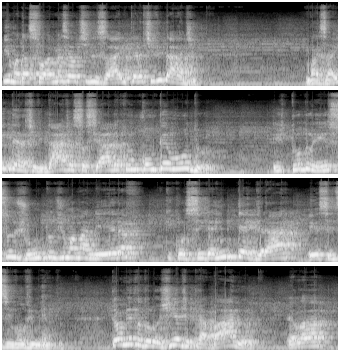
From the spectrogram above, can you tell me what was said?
E uma das formas é utilizar a interatividade. Mas a interatividade associada com conteúdo E tudo isso junto de uma maneira que consiga integrar esse desenvolvimento. Então a metodologia de trabalho, ela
